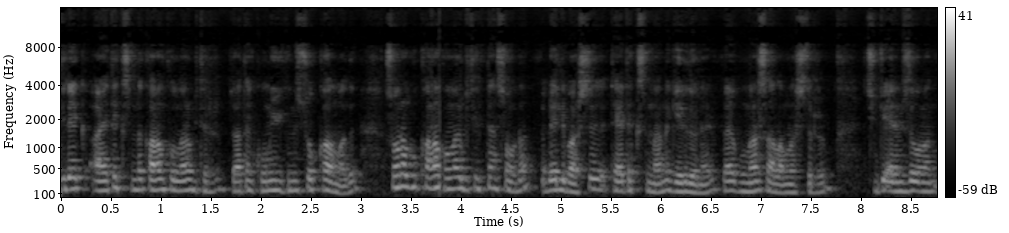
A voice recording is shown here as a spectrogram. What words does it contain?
direkt AYT kısmında kalan konuları bitiririm. Zaten konu yükünüz çok kalmadı. Sonra bu kalan konuları bitirdikten sonra belli başlı TYT kısımlarına geri dönerim ve bunları sağlamlaştırırım. Çünkü elimizde olan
